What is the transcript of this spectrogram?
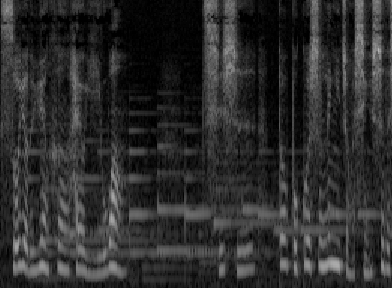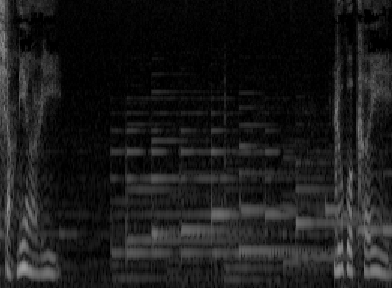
所有的怨恨还有遗忘，其实都不过是另一种形式的想念而已。如果可以，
